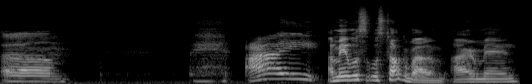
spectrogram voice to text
Um, I I mean, let's let's talk about them. Iron Man.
